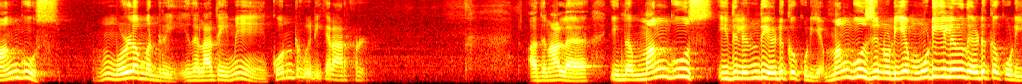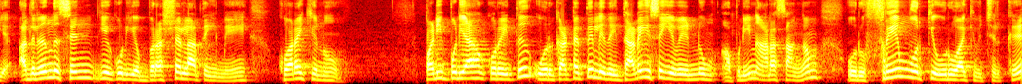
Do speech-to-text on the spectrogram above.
மங்கூஸ் முள்ளமன்றி இது எல்லாத்தையுமே கொன்று விடுகிறார்கள். அதனால் இந்த மங்கூஸ் இதிலிருந்து எடுக்கக்கூடிய மங்கூஸினுடைய முடியிலிருந்து எடுக்கக்கூடிய அதிலிருந்து செஞ்சக்கூடிய ப்ரஷ் எல்லாத்தையுமே குறைக்கணும். படிப்படியாக குறைத்து ஒரு கட்டத்தில் இதை தடை செய்ய வேண்டும் அப்படின்னு அரசாங்கம் ஒரு ஃப்ரேம் ஒர்க்கை உருவாக்கி வச்சுருக்கு.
